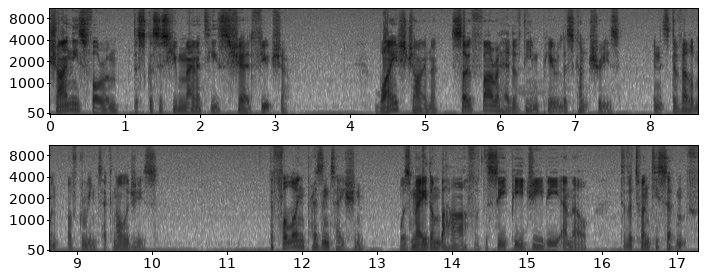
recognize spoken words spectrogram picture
Chinese Forum discusses humanity's shared future. Why is China so far ahead of the imperialist countries in its development of green technologies? The following presentation was made on behalf of the CPGB-ML to the 27th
